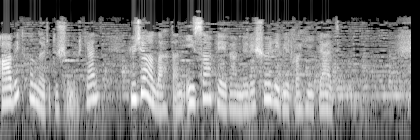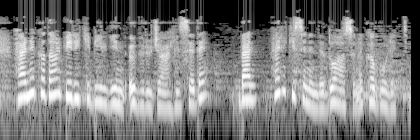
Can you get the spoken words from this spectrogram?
Abid bunları düşünürken Yüce Allah'tan İsa peygambere şöyle bir vahiy geldi. Her ne kadar bir iki bilgin öbürü cahilse de ben her ikisinin de duasını kabul ettim.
